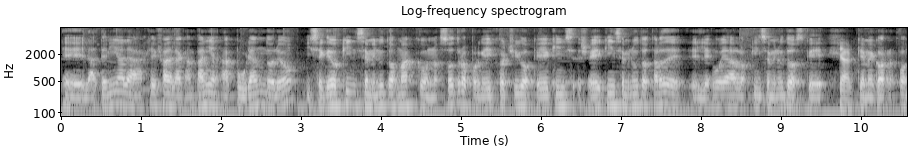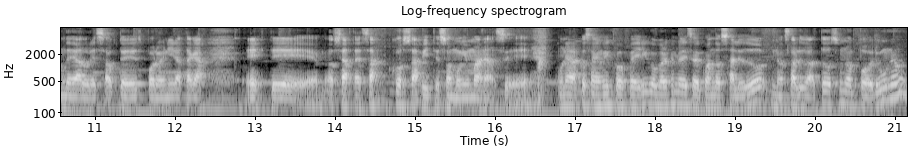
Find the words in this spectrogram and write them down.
eh, la tenía la jefa de la campaña apurándolo y se quedó 15 minutos más con nosotros porque dijo, chicos, que 15, llegué 15 minutos tarde, les voy a dar los 15 minutos que, que me corresponde darles a ustedes por venir hasta acá. Este, o sea, hasta esas cosas, viste, son muy humanas. Eh, una de las cosas que me dijo Federico, por ejemplo, dice que cuando saludó, nos saludó a todos uno por uno,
